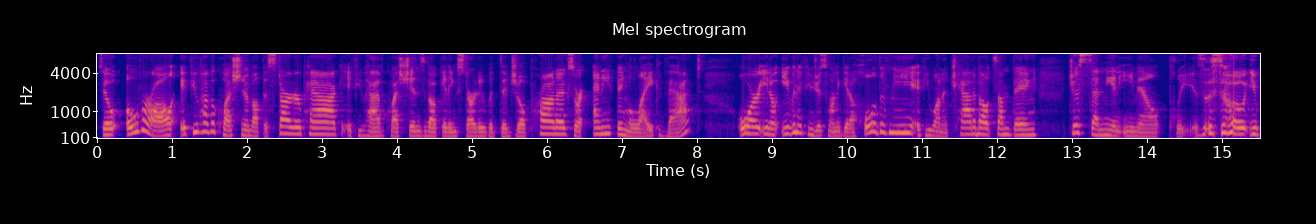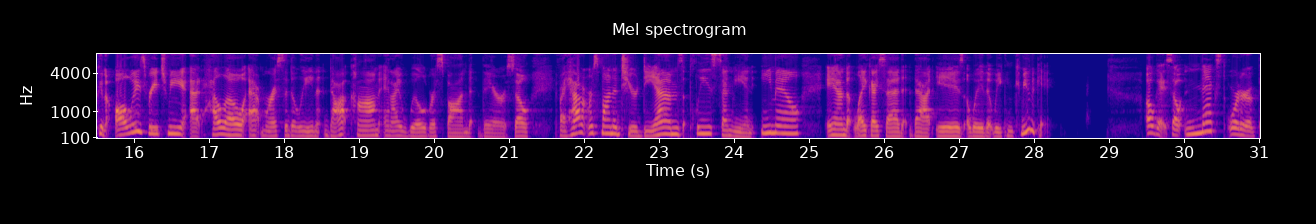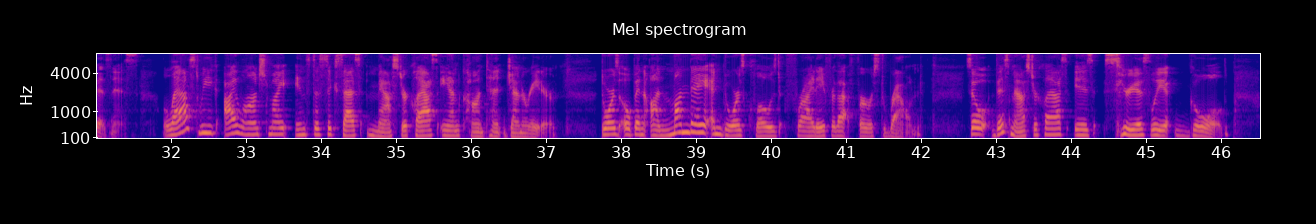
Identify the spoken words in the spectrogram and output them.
So, overall, if you have a question about the starter pack, if you have questions about getting started with digital products or anything like that, or, you know, even if you just want to get a hold of me, if you want to chat about something, just send me an email, please. So you can always reach me at hello at marissadeline.com and I will respond there. So if I haven't responded to your DMs, please send me an email. And like I said, that is a way that we can communicate. Okay, so next order of business. Last week, I launched my Insta Success Masterclass and Content Generator. Doors open on Monday and doors closed Friday for that first round. So, this masterclass is seriously gold.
